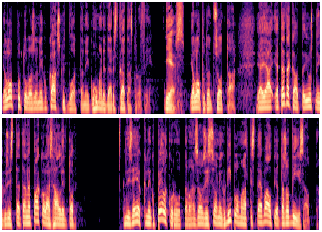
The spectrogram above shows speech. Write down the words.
Ja lopputulos on niin kuin 20 vuotta niin kuin humanitaarista katastrofia. Yes. Ja loputonta sotaa. Ja, ja, ja tätä kautta just niin kuin siis tällainen pakolaishallinto, niin se ei ole kyllä niin kuin pelkuruutta, vaan se on siis se on niin kuin diplomaattista ja valtiotason viisautta.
